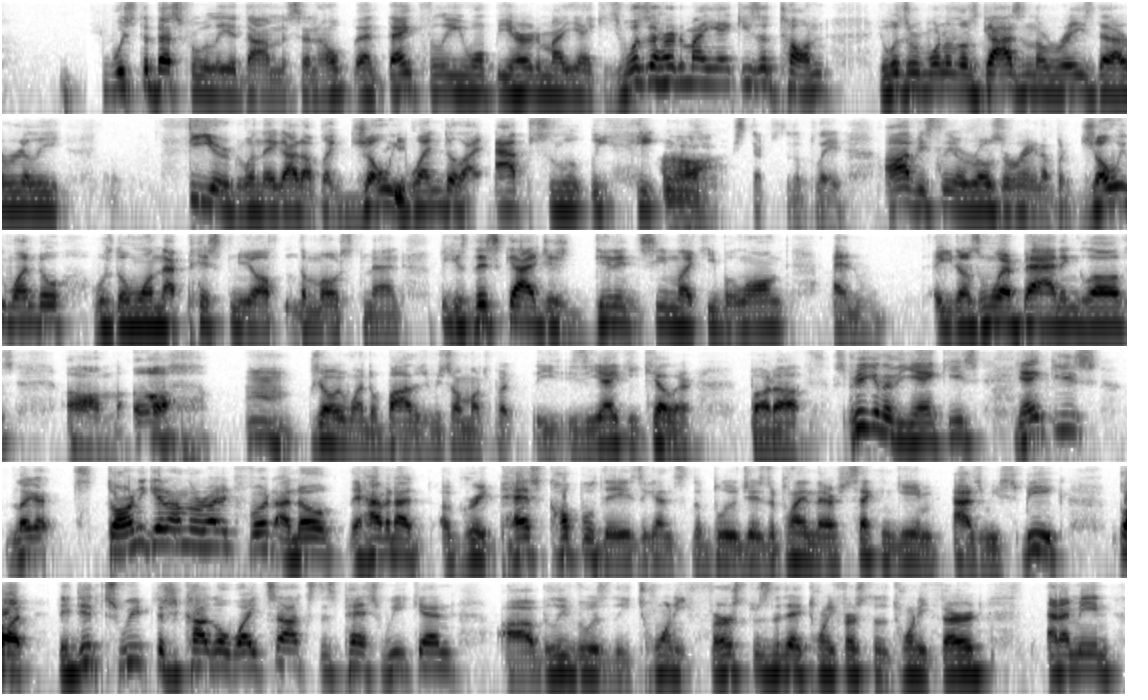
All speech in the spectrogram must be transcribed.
wish the best for Willie Adames and hope and thankfully he won't be hurting my Yankees. He wasn't hurting my Yankees a ton. He wasn't one of those guys in the Rays that I really feared when they got up. Like Joey Wendle, I absolutely hate when oh. he steps to the plate. Obviously Arozarena, but Joey Wendle was the one that pissed me off the most, man, because this guy just didn't seem like he belonged, and he doesn't wear batting gloves. Um, ugh, mm, Joey Wendle bothers me so much, but he's a Yankee killer. But uh, speaking of the Yankees, Yankees like starting to get on the right foot. I know they haven't had a great past couple days against the Blue Jays. They're playing their second game as we speak, but they did sweep the Chicago White Sox this past weekend. Uh, I believe it was the 21st was the day, 21st to the 23rd. And I mean,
